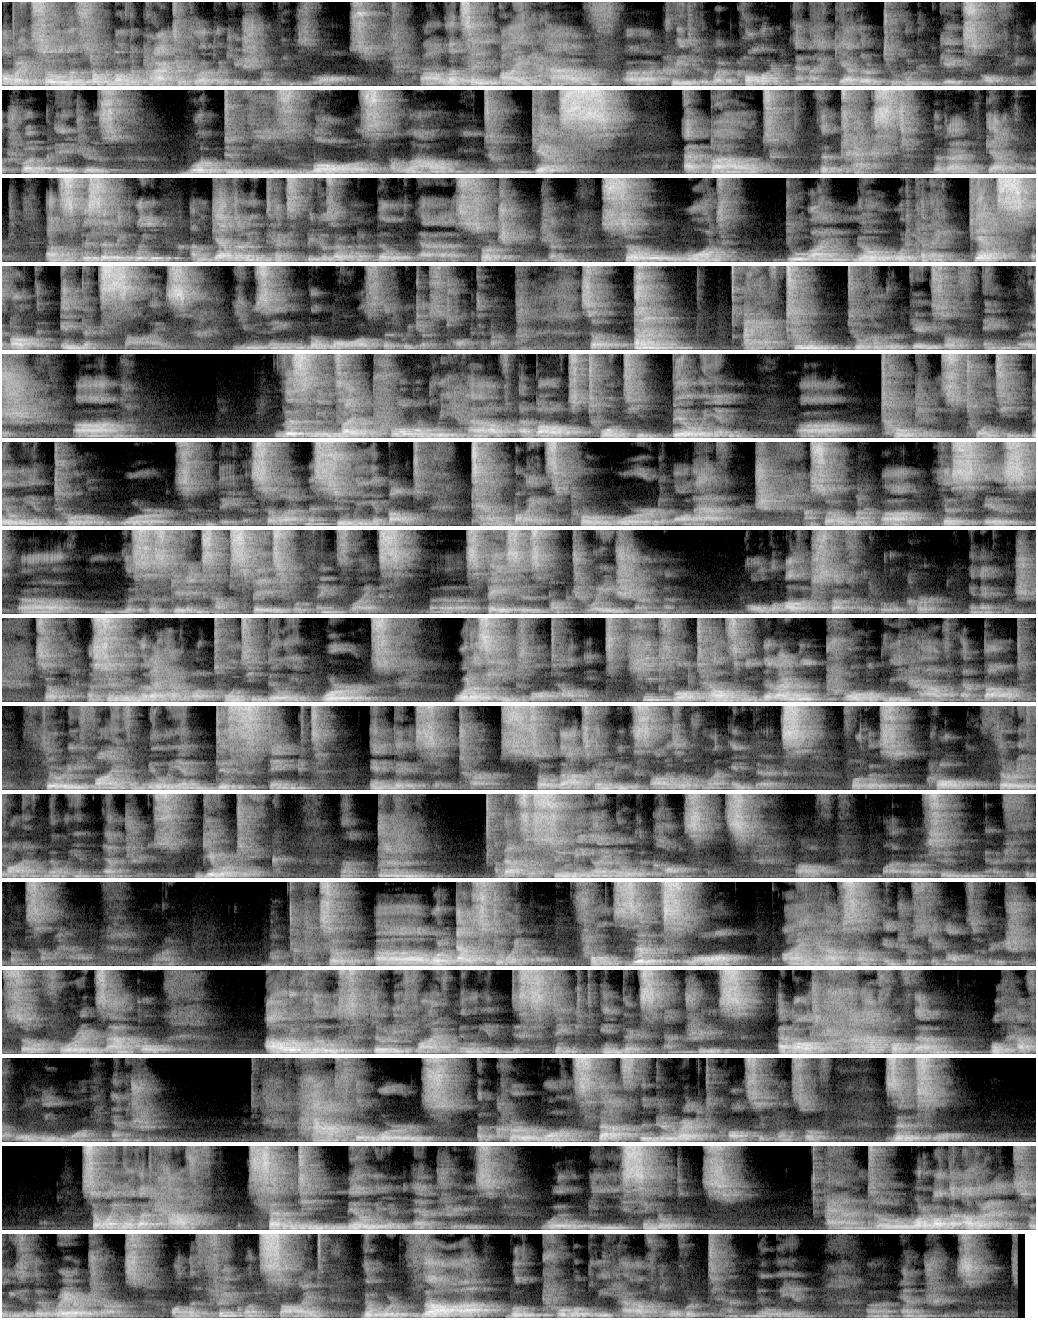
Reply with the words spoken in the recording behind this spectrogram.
All right, so let's talk about the practical application of these laws. Uh, let's say I have uh, created a web crawler and I gathered 200 gigs of English web pages. What do these laws allow me to guess about the text that I've gathered? And specifically, I'm gathering text because I want to build a search engine. So what do I know, what can I guess about the index size using the laws that we just talked about? So two 200 gigs of English. Uh, this means I probably have about 20 billion uh, tokens, 20 billion total words in the data. So I'm assuming about 10 bytes per word on average. So uh, this is uh, this is giving some space for things like uh, spaces, punctuation, and all the other stuff that will occur in English. So assuming that I have about 20 billion words, what does Heaps' law tell me? Heaps' law tells me that I will probably have about 35 million distinct indexing terms. So that's going to be the size of my index for this crawl, 35 million entries, give or take. that's assuming I know the constants of my, assuming I fit them somehow, right? So uh, what else do I know? From Zipf's law, I have some interesting observations. So for example, out of those 35 million distinct index entries, about half of them will have only one entry. Half the words occur once. That's the direct consequence of Zipf's law. So I know that half, 17 million entries will be singletons. And uh, what about the other end? So these are the rare terms. On the frequent side, the word the will probably have over 10 million uh, entries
